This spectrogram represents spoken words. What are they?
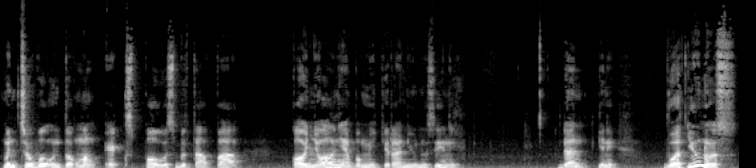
mencoba untuk mengekspos betapa konyolnya pemikiran Yunus ini. Dan gini buat Yunus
